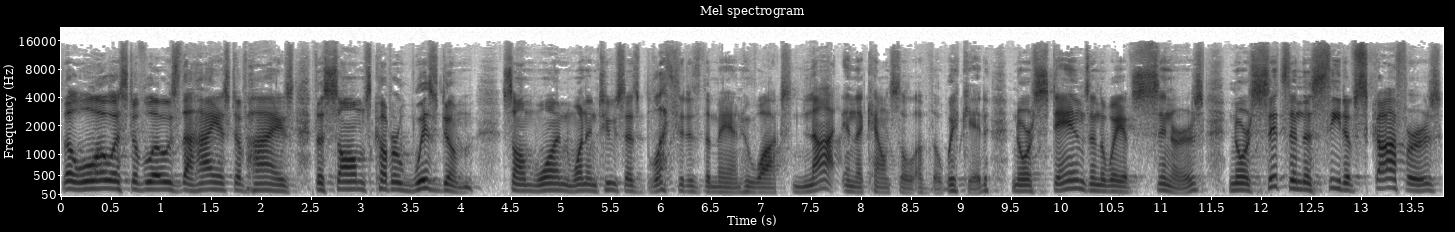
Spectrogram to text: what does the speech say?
The lowest of lows, the highest of highs. The Psalms cover wisdom. Psalm 1, 1 and 2 says, Blessed is the man who walks not in the counsel of the wicked, nor stands in the way of sinners, nor sits in the seat of scoffers,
